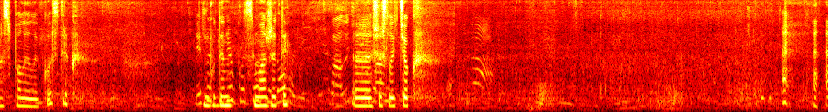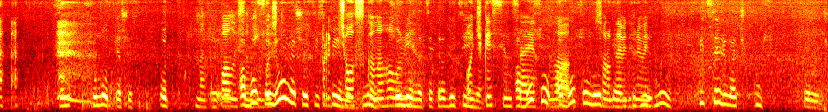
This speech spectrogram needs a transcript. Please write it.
Розпалили кострик. Будемо смажити е, шашличок. Солодке щось. От, Накупалися або вже, бачите. солене щось із прическа ну, на голові. Солене, це традиційно. Очки з або, со, за або солодке. 49 Тоді, гривень. Ну, підсилювач вкус. Коротше.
